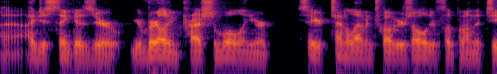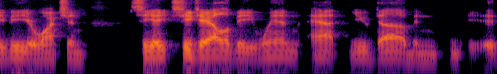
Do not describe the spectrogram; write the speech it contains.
uh, I just think as you're, you're very impressionable and you're, say you're 10, 11, 12 years old, you're flipping on the TV, you're watching CJ Elleby win at UW, and it,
